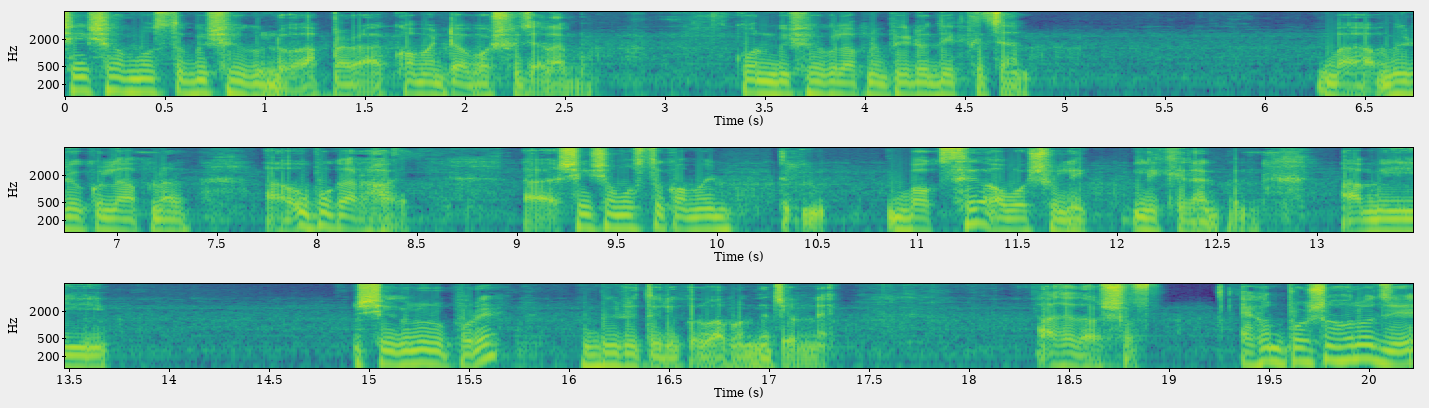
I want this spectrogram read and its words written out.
সেই সমস্ত বিষয়গুলো আপনারা কমেন্টে অবশ্যই জানাবেন। কোন বিষয়গুলো আপনি ভিডিও দেখতে চান বা ভিডিও ভিডিওগুলো আপনার উপকার হয় সেই সমস্ত কমেন্ট বক্সে অবশ্যই লিখে রাখবেন। আমি সেগুলোর উপরে ভিডিও তৈরি করব আপনাদের জন্য। আচ্ছা দর্শক, এখন প্রশ্ন হলো যে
